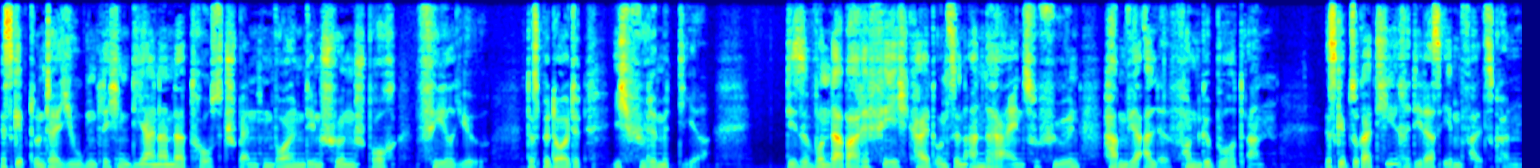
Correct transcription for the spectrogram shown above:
Es gibt unter Jugendlichen, die einander Trost spenden wollen, den schönen Spruch Feel you. Das bedeutet, ich fühle mit dir. Diese wunderbare Fähigkeit, uns in andere einzufühlen, haben wir alle von Geburt an. Es gibt sogar Tiere, die das ebenfalls können.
